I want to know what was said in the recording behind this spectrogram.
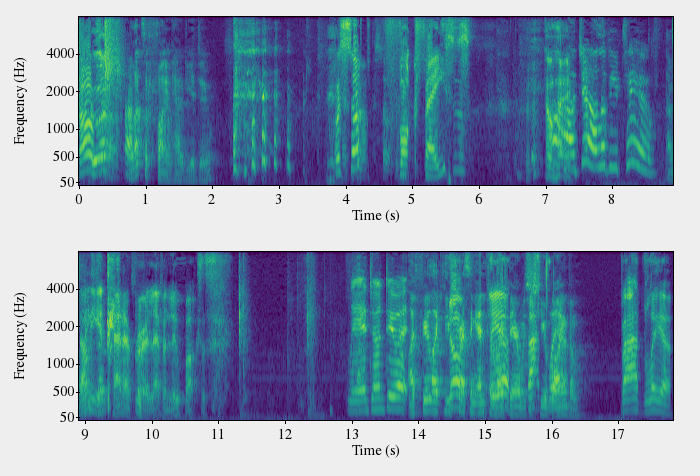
Oh, Well, that's a fine how do you do. what's up, fuck faces? oh, Oh, hey. Joe, I love you too. Am It's only a tenner for 11 loot boxes. Leah, don't do it. I feel like you No, pressing enter yeah, right there was just you Leah. buying them. Bad Leah.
